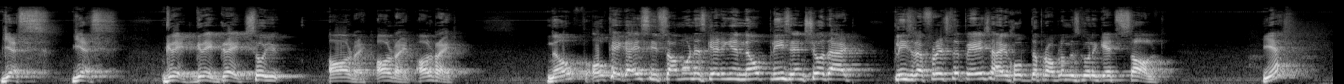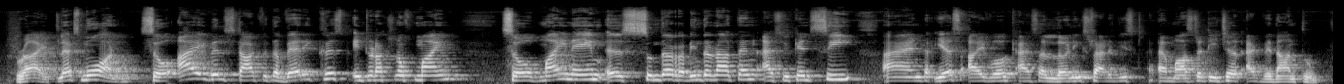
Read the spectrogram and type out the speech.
Yes, yes. Great, great, great. So you, all right, all right, all right. No? Okay guys, if someone is getting a no, please ensure that, please refresh the page. I hope the problem is going to get solved. Yes? Right, let's move on. So I will start with a very crisp introduction of mine. So my name is Sundar Rabindranathan as you can see and yes I work as a learning strategist, a master teacher at Vedantu.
